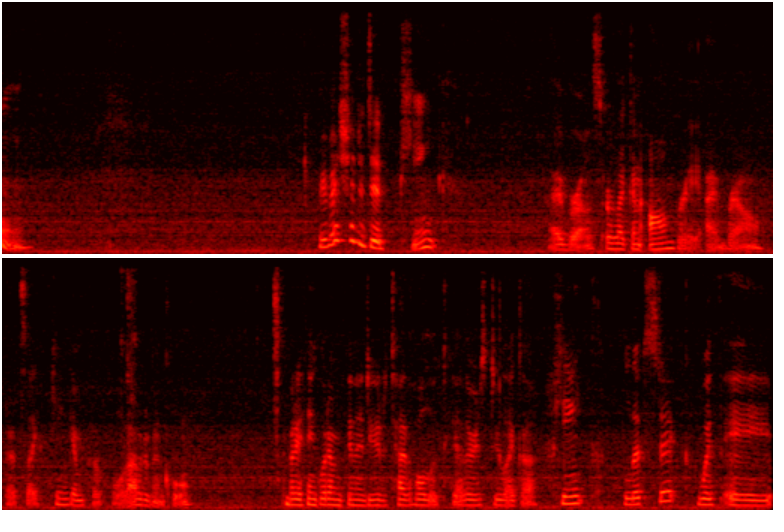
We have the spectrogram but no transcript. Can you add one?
Hmm. Maybe I should have did pink eyebrows or like an ombre eyebrow that's like pink and purple. That would have been cool. But I think what I'm going to do to tie the whole look together is do like a pink lipstick with a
